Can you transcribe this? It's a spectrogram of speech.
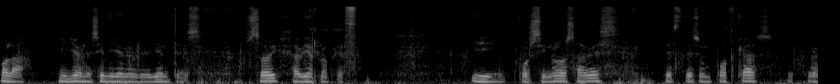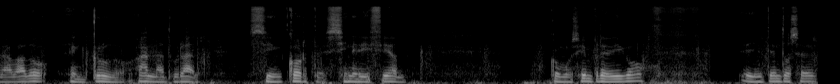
Hola, millones y millones de oyentes. Soy Javier López. Y por si no lo sabes, este es un podcast grabado en crudo, al natural, sin cortes, sin edición. Como siempre digo, intento ser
